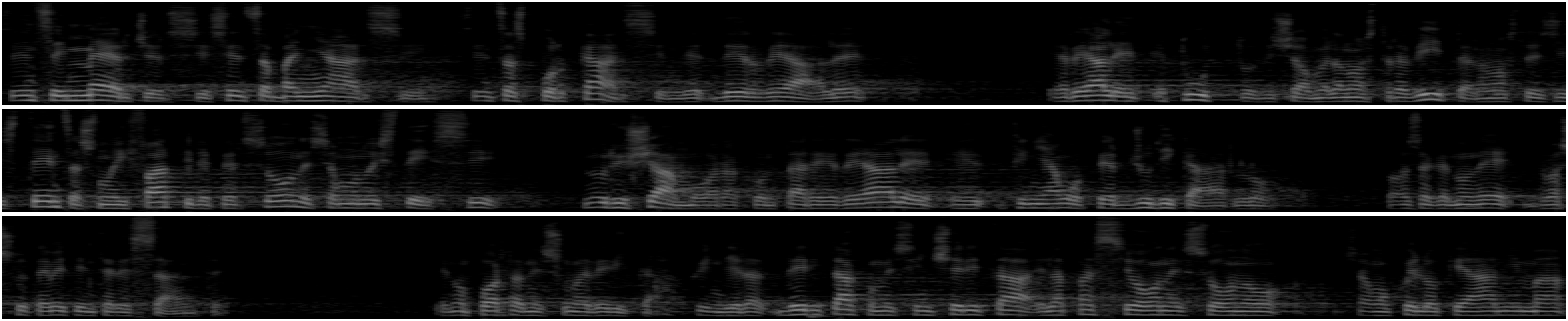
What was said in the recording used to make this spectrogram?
senza immergersi, senza bagnarsi, senza sporcarsi del reale, il reale è tutto, diciamo, è la nostra vita, è la nostra esistenza, sono i fatti, le persone, siamo noi stessi, non riusciamo a raccontare il reale e finiamo per giudicarlo, cosa che non è assolutamente interessante e non porta a nessuna verità. Quindi la verità come sincerità e la passione sono diciamo, quello che anima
